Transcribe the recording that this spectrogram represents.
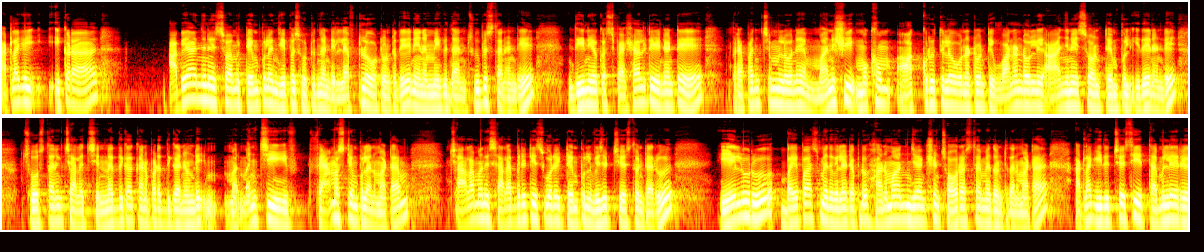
అట్లాగే ఇక్కడ అభయాంజనేయ స్వామి టెంపుల్ అని చెప్పేసి ఒకటి ఉందండి. లెఫ్ట్లో ఒకటి ఉంటుంది. నేను మీకు దాన్ని చూపిస్తానండి. దీని యొక్క స్పెషాలిటీ ఏంటంటే ప్రపంచంలోనే మనిషి ముఖం ఆకృతిలో ఉన్నటువంటి one and only Anjaneya Swamy temple ఇదేనండి. చూస్తానికి చాలా చిన్నదిగా కనపడద్ది కానివ్వండి. మ- మంచి ఫేమస్ టెంపుల్ అనమాట చాలామంది సెలబ్రిటీస్ కూడా ఈ టెంపుల్ విజిట్ చేస్తుంటారు. ఏలూరు బైపాస్ మీద వెళ్ళేటప్పుడు హనుమాన్ జంక్షన్ చౌరస్తా మీద ఉంటుందన్నమాట. అట్లాగే ఇది వచ్చేసి తమిళేరు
